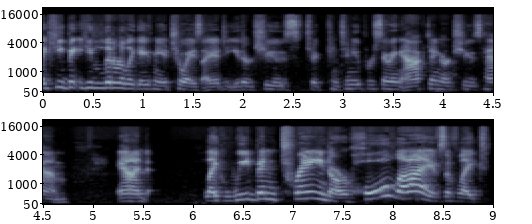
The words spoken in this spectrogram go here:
like he he literally gave me a choice. I had to either choose to continue pursuing acting or choose him. And like we'd been trained our whole lives of like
